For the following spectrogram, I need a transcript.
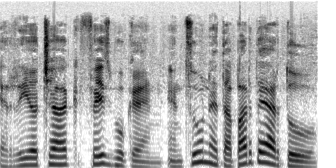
Herriotxak Facebooken entzun eta parte hartu.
